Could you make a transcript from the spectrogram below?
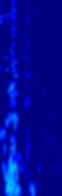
quick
